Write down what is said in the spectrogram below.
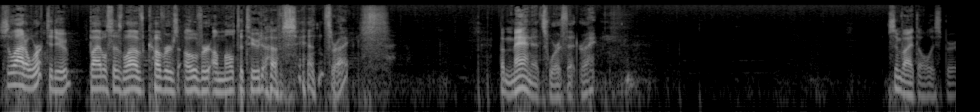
There's a lot of work to do. The Bible says love covers over a multitude of sins, right? But man, it's worth it, right? Let's invite the Holy Spirit.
